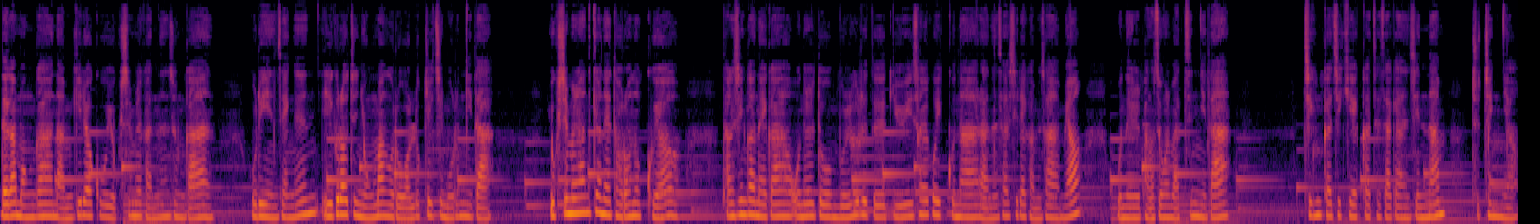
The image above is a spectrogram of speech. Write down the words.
내가 뭔가 남기려고 욕심을 갖는 순간 우리 인생은 일그러진 욕망으로 얼룩질지 모릅니다. 욕심을 한켠에 덜어놓고요. 당신과 내가 오늘도 물 흐르듯 유유히 살고 있구나 라는 사실에 감사하며 오늘 방송을 마칩니다. 지금까지 기획과 제작의 안신남, 주책녀,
